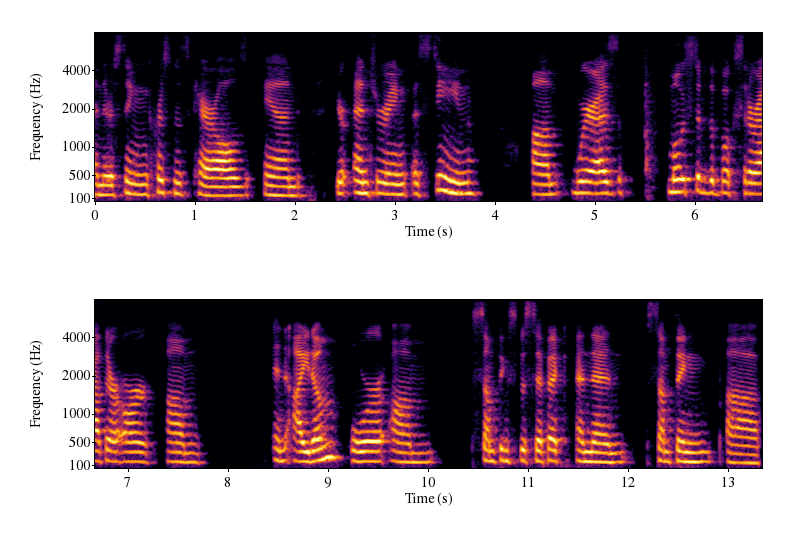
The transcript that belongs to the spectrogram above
and they're singing Christmas carols, and you're entering a scene. Um, whereas most of the books that are out there are um, an item or um, something specific, and then something uh,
